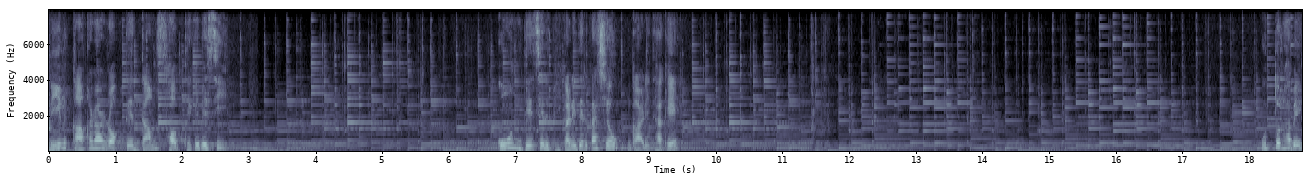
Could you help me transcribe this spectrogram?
নীল কাঁকড়ার রক্তের দাম সব থেকে বেশি। কোন দেশের ভিখারিদের কাছেও গাড়ি থাকে? উত্তর হবে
